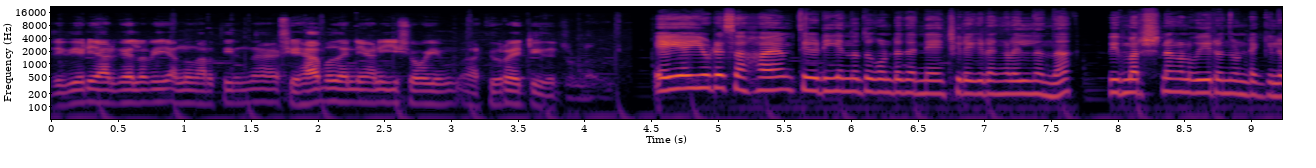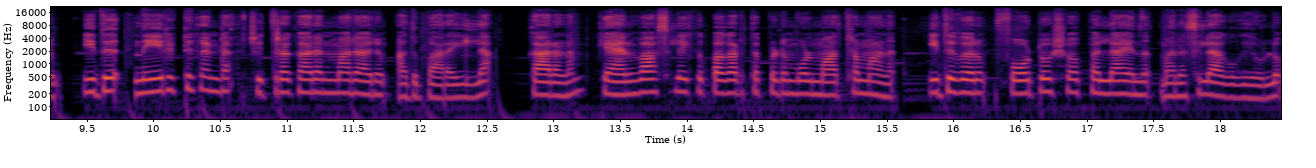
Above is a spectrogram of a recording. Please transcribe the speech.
ദ്രവിയുടെ ആർട്ട് ഗാലറി അന്ന് നടത്തിയിരുന്ന ഷിഹാബ് തന്നെയാണ് ഈ ഷോയും ക്യൂറേറ്റ് ചെയ്തിട്ടുള്ളത്. എ ഐയുടെ സഹായം തേടിയെന്നതുകൊണ്ട് തന്നെ ചിലയിടങ്ങളിൽ നിന്ന് വിമർശനങ്ങൾ ഉയരുന്നുണ്ടെങ്കിലും ഇത് നേരിട്ട് കണ്ട ചിത്രകാരന്മാരാരും അത് പറയില്ല. കാരണം ക്യാൻവാസിലേക്ക് പകർത്തപ്പെടുമ്പോൾ മാത്രമാണ് ഇത് വെറും ഫോട്ടോഷോപ്പല്ല എന്ന് മനസ്സിലാകുകയുള്ളൂ.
